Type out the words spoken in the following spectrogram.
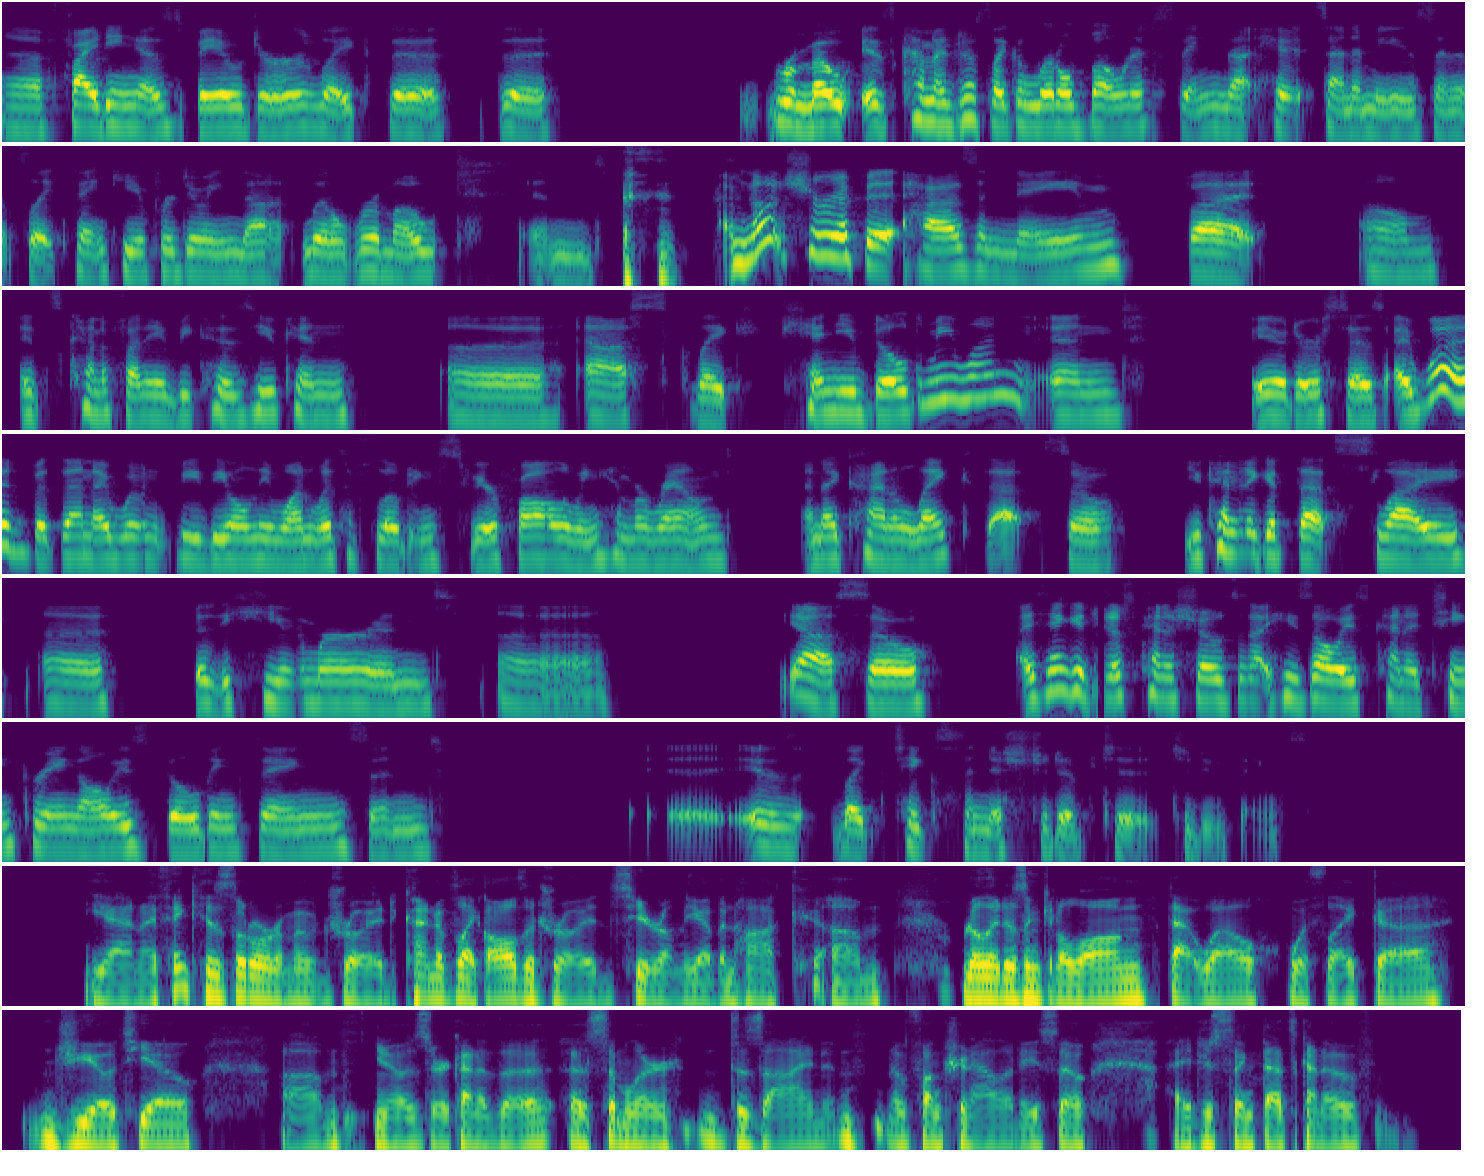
uh, fighting as Bao-Dur, like the the remote is kind of just like a little bonus thing that hits enemies and it's like thank you for doing that little remote. And i'm not sure if it has a name but um it's kind of funny because you can uh ask like can you build me one? And Bao-Dur says I would but then I wouldn't be the only one with a floating sphere following him around. And I kind of like that. So you kind of get that sly uh bit of humor and uh yeah, so I think it just kind of shows that he's always kind of tinkering, always building things, and is like takes initiative to to do things. Yeah, and I think his little remote droid, kind of like all the droids here on the Ebon Hawk, um, really doesn't get along that well with like uh GOTO. Um, you know, is there kind of the a similar design and functionality? So I just think that's kind of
